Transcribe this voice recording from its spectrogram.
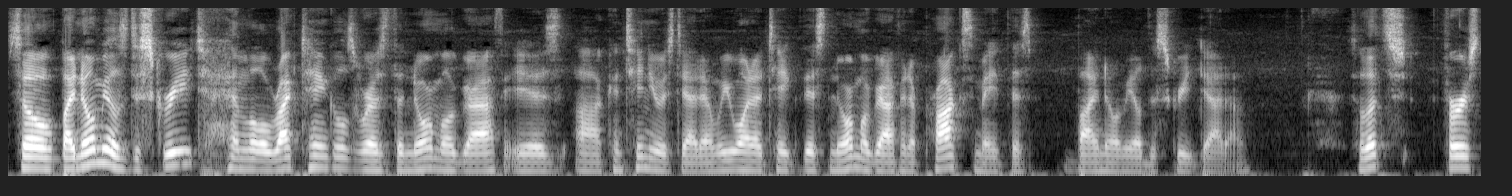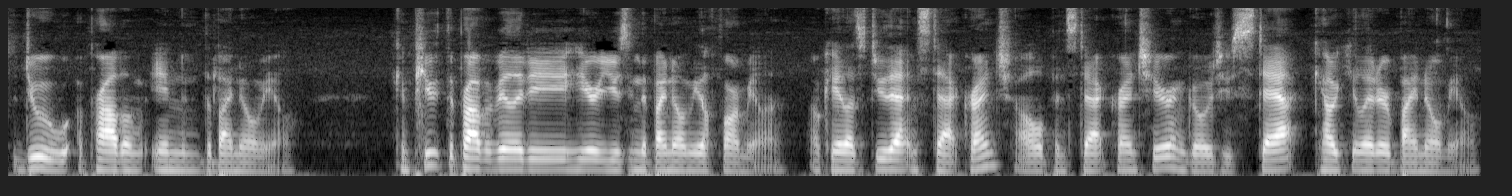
So binomial is discrete and little rectangles, whereas the normal graph is uh, continuous data. And we want to take this normal graph and approximate this binomial discrete data. So let's first do a problem in the binomial. Compute the probability here using the binomial formula. Okay, let's do that in StatCrunch. I'll open StatCrunch here and go to Stat Calculator Binomial.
